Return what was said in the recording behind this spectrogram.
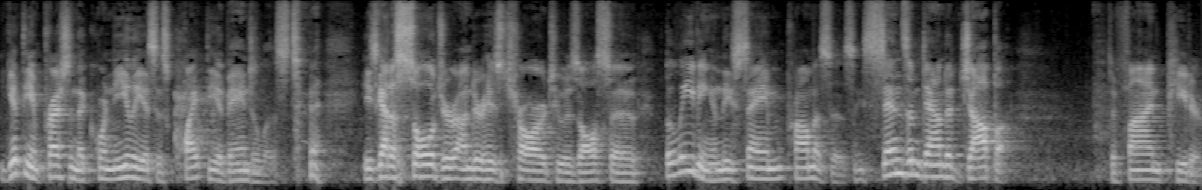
You get the impression that Cornelius is quite the evangelist. He's got a soldier under his charge who is also believing in these same promises. He sends him down to Joppa to find Peter.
